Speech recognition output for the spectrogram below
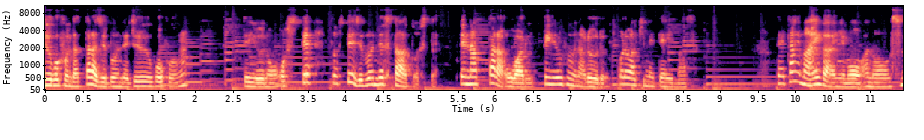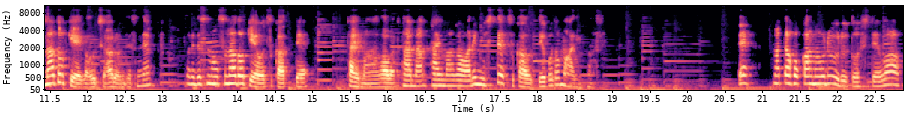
15分だったら自分で15分っていうのを押して、そして自分でスタートして、で、なったら終わるっていう風なルール、これは決めています。で、タイマー以外にも、あの、砂時計がうちあるんですね。それでその砂時計を使ってタイマー代わり、タイマータイマー代わりにして使うっていうこともあります。で、また他のルールとしては、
